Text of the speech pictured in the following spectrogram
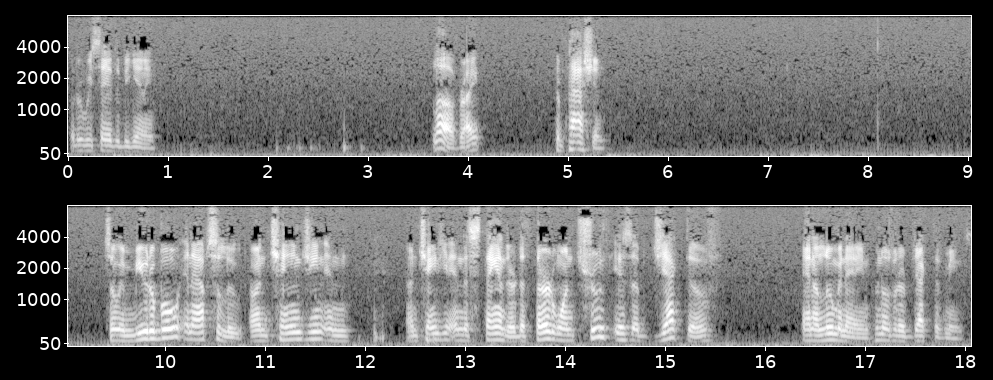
What did we say at the beginning? Love, right? Compassion. So immutable and absolute, unchanging and unchanging in the standard. The third one, truth is objective and illuminating. Who knows what objective means?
